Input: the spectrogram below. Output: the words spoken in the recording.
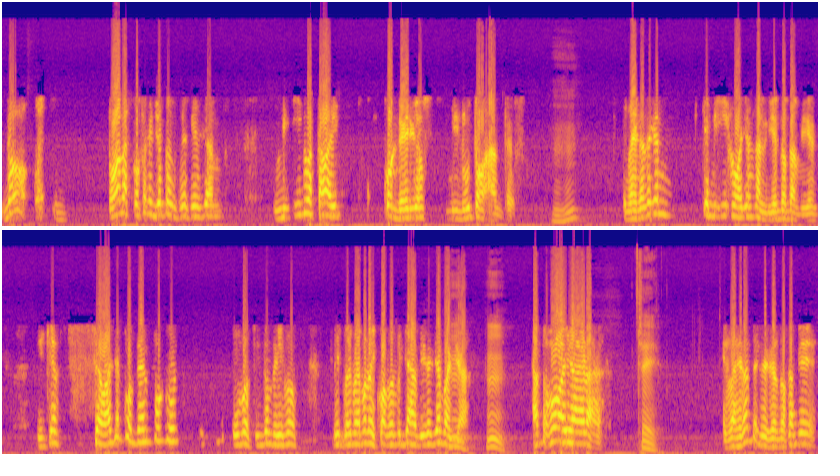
No, todas las cosas que yo pensé que decían, mi hijo estaba ahí con ellos minutos antes. Imagínate que que mi hijo vaya saliendo también y que se vaya con él porque un vecino me dijo, ya, mira, ya mm. A todo allá era. Sí. Imagínate que no, que,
